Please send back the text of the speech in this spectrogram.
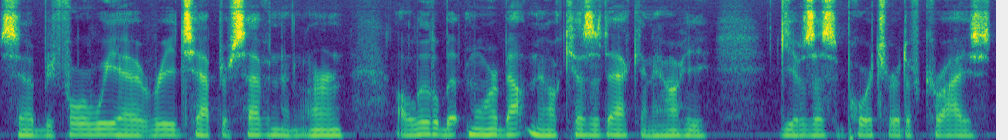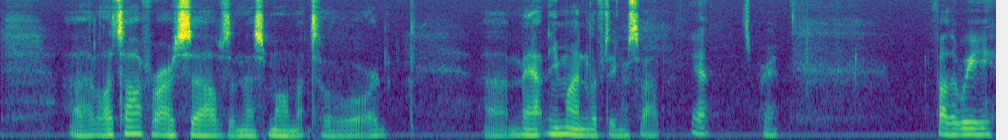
So before we uh, read chapter 7 and learn a little bit more about Melchizedek and how he gives us a portrait of Christ, uh, let's offer ourselves in this moment to the Lord. Uh, Matt, do you mind lifting us up? Yeah, let's pray. Father, we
